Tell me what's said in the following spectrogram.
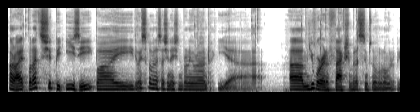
All right, well that should be easy. By do I still have an assassination running around? Yeah. Um, you were in a faction, but that seems no longer to be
